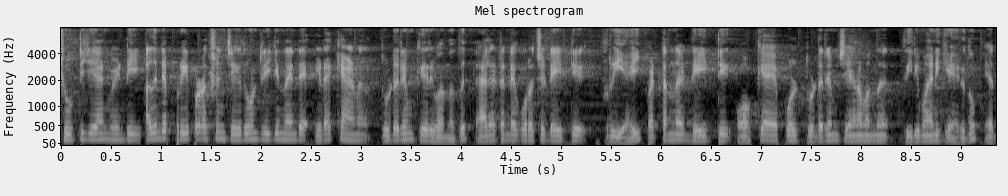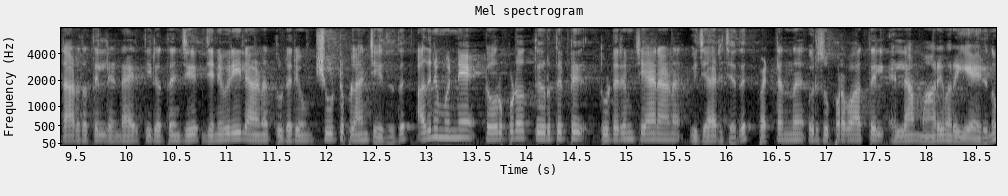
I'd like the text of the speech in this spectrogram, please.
ഷൂട്ട് ചെയ്യാൻ വേണ്ടി അതിന്റെ പ്രീ പ്രൊഡക്ഷൻ ചെയ്തുകൊണ്ടിരിക്കുന്നതിന്റെ ഇടയ്ക്കാണ് തുടരും കയറി വന്നത്. ലാലേട്ടന്റെ കുറച്ച് ഡേറ്റ് ഫ്രീ ആയി പെട്ടെന്ന് ഡേറ്റ് ഓക്കെ ആയപ്പോൾ തുടരും ചെയ്യണമെന്ന് തീരുമാനിക്കുകയായിരുന്നു. യഥാർത്ഥത്തിൽ രണ്ടായിരത്തി ഇരുപത്തഞ്ച് ജനുവരിയിലാണ് തുടരും ഷൂട്ട് പ്ലാൻ ചെയ്തത്. അതിനു മുന്നേ ടോർപിഡോ തീർത്തിട്ട് തുടരും ചെയ്യാനാണ് വിചാരിച്ചത്. പെട്ടെന്ന് ഒരു സുപ്രഭാതത്തിൽ എല്ലാം മാറി മറിയുകയായിരുന്നു.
